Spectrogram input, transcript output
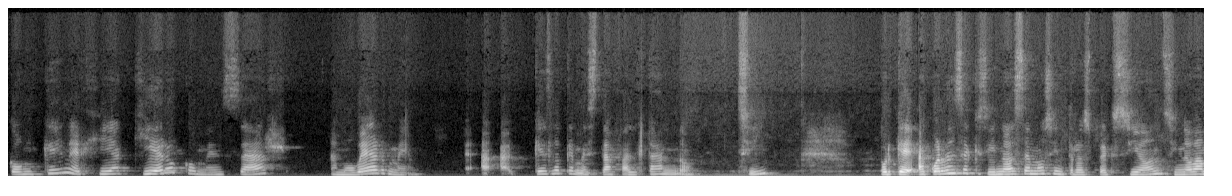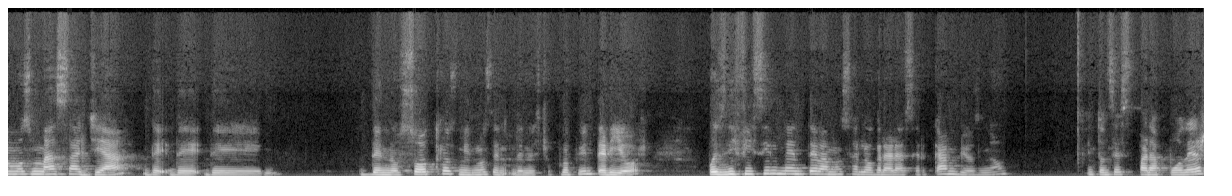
¿con qué energía quiero comenzar a moverme? ¿Qué es lo que me está faltando? ¿Sí? Porque acuérdense que si no hacemos introspección, si no vamos más allá de, de, nosotros mismos, de, nuestro propio interior, pues difícilmente vamos a lograr hacer cambios, ¿no? Entonces, para poder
